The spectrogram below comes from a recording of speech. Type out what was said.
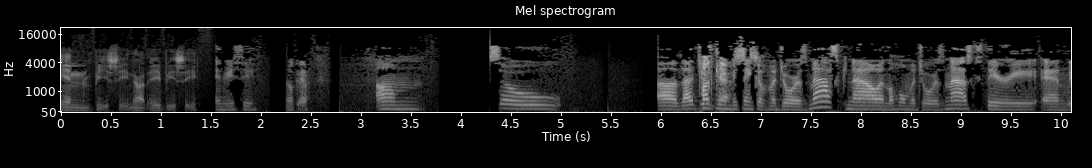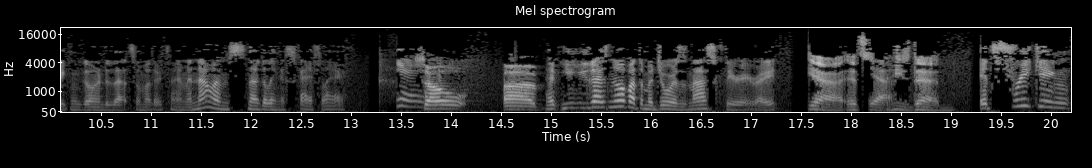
NBC, not ABC. NBC. Okay. Um. So. Uh, that just made me think of Majora's Mask now and the whole Majora's Mask theory, and we can go into that some other time. And now I'm snuggling a Skyflyer. Yay. So, uh, Have, you, you guys know about the Majora's Mask theory, right? Yeah, it's Yeah. he's dead. It's freaking.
